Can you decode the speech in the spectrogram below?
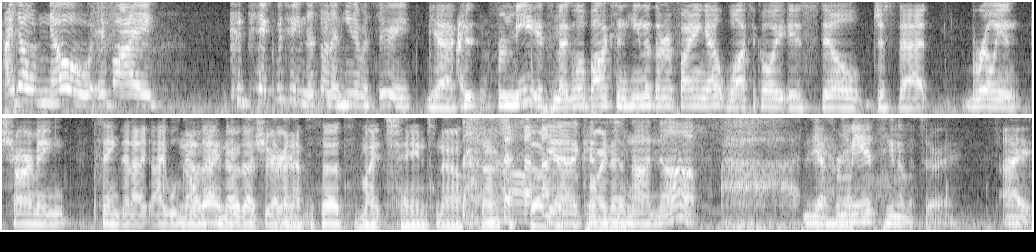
I don't know if I could pick between this one and Hina Matsuri. Yeah, 'cause for me, it's Megalobox and Hina that are fighting out. Watakoi is still just that brilliant, charming thing that I, I will Now go that back I know to that for sure. seven episodes might change now. I'm just so yeah, because disappointed. it's just not enough. Yeah, for it. me it's Hinamatsuri. I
